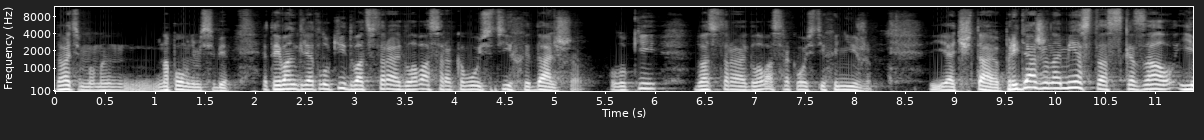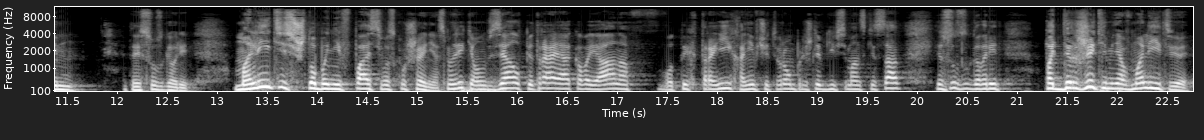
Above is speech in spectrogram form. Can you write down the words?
давайте мы напомним себе. Это Евангелие от Луки, 22 глава, 40 стих и дальше. Луки, 22 глава, 40 стих и ниже. Я читаю. «Придя же на место, сказал им, это Иисус говорит, молитесь, чтобы не впасть в искушение. Смотрите, он взял Петра, Иакова Иоанна, вот их троих, они вчетвером пришли в Гефсиманский сад. Иисус говорит, поддержите меня в молитве.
